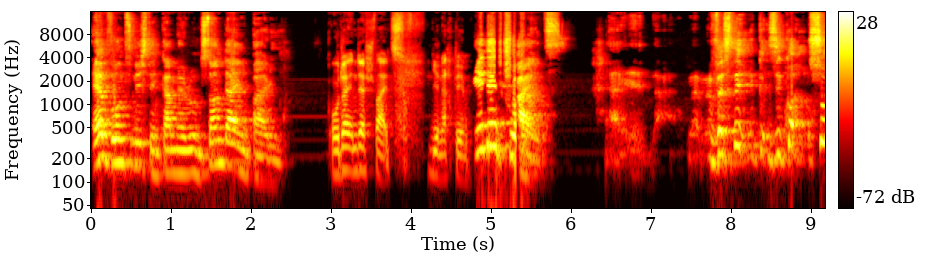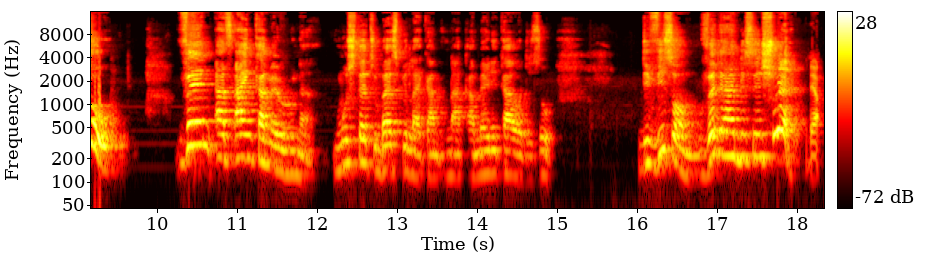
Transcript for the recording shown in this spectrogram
Er wohnt nicht in Kamerun, sondern in Paris. Oder in der Schweiz, je nachdem. In der Schweiz. So, wenn als ein Kameruner musste zum Beispiel like, nach Amerika oder so, die Visum wird ein bisschen schwer. Ja.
